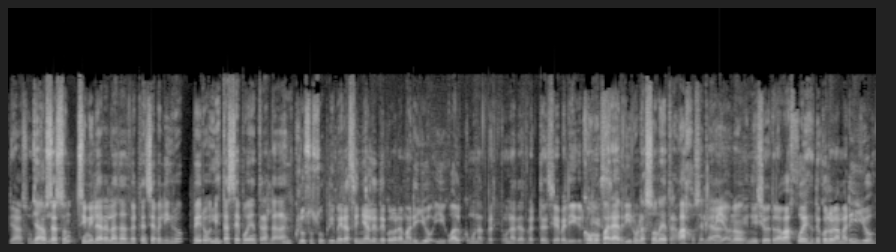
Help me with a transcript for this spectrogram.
Ya, son Ya, o sea, son similares a las de advertencia de peligro, pero In- estas se pueden trasladar. Incluso su primera señal es de color amarillo, igual como una, adver- una de advertencia de peligro. Como es- para abrir una zona de trabajo se le claro, haría, ¿o ¿no? Inicio de trabajo es de color amarillo,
